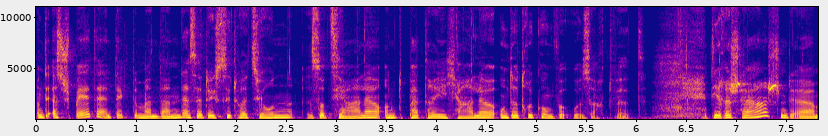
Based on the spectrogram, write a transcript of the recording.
Und erst später entdeckte man dann, dass er durch Situationen sozialer und patriarchaler Unterdrückung verursacht wird. Die Recherchen der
